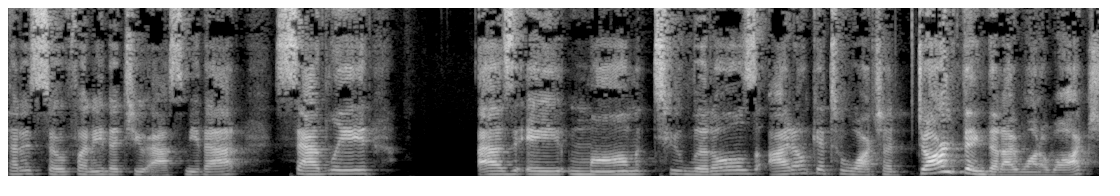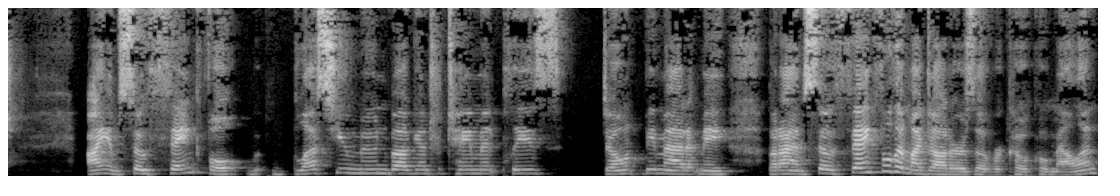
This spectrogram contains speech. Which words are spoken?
That is so funny that you asked me that. Sadly, as a mom to littles, I don't get to watch a darn thing that I want to watch I am so thankful. Bless you, Moonbug Entertainment. Please don't be mad at me, but I am so thankful that my daughter is over CoComelon.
